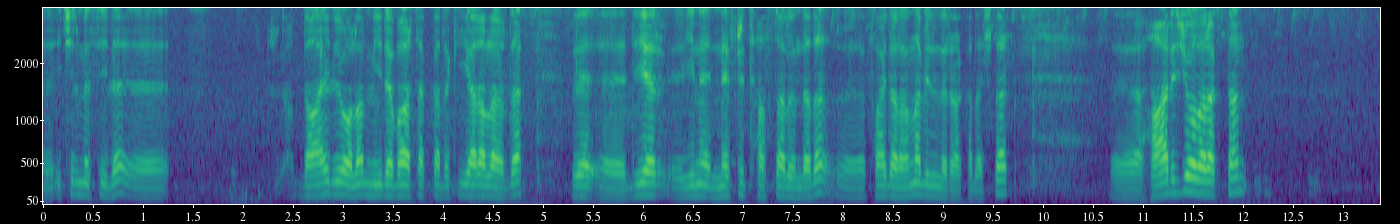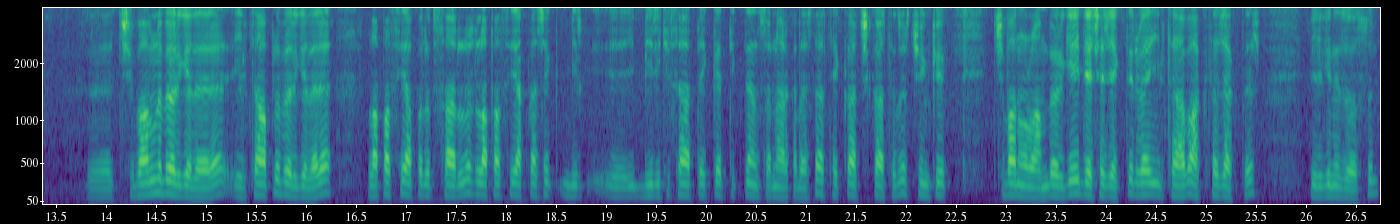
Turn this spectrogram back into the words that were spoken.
e, içilmesiyle e, dahili olan mide bağırsaklardaki yaralarda ve e, diğer e, yine nefrit hastalığında da e, faydalanabilir arkadaşlar. E, harici olaraktan e, çıbanlı bölgelere, iltihaplı bölgelere lapası yapılıp sarılır. Lapası yaklaşık 1-2 saat beklettikten sonra arkadaşlar tekrar çıkartılır. Çünkü çıban olan bölgeyi deşecektir ve iltihabı akıtacaktır. Bilginiz olsun.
